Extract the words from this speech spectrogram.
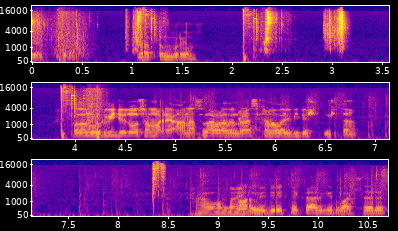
buraya. Yattım buraya. Ulan Uğur videoda olsam var ya anasını avradın Rast kanala bir video çıkmış da. Ha vallahi. Tamam bu. videoyu tekrar gir başlarız.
